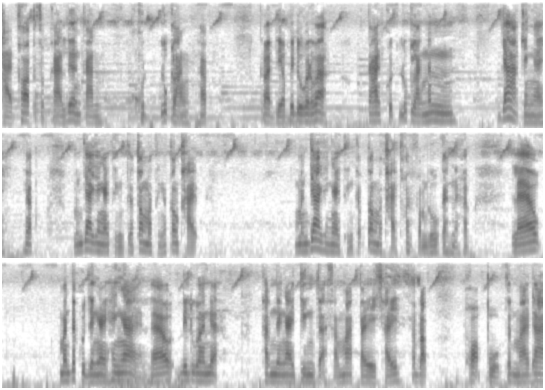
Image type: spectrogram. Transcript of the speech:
ถ่ายทอดประสบการณ์เรื่องการขุดลูกลังครับ ก็เดี๋ยวไปดูกันว่า การขุดลูกลังนั้นยากยังไงครับ มันยากยังไงถึงจะต้องมาถึงต้องถ่าย มันยากยังไงถึงกับต้องมาถ่ายทอดความรู้กันนะครับ แล้วมันจะขุดยังไงให้ง่าย แล้วดินลูกรังเนี่ยทำยังไงจึงจะสามารถไปใช้สำหรับเพาะปลูกต้นไม้ได้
